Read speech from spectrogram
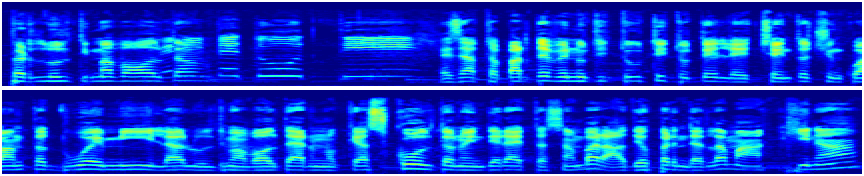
per l'ultima volta. Venite tutti. Esatto, a parte venuti tutti, tutte le 152.000 l'ultima volta erano che ascoltano in diretta Samba Radio, prendere la macchina,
